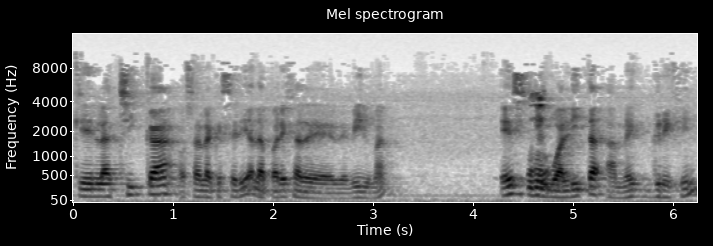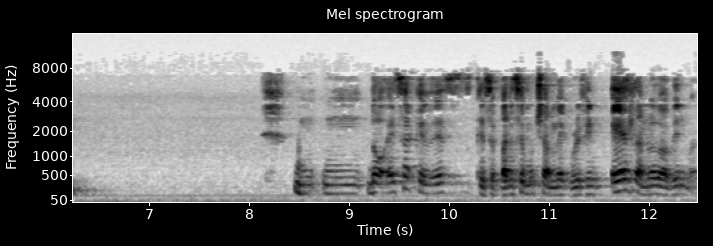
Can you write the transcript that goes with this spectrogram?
que la chica, o sea, la que sería la pareja de, de Vilma, es igualita a Meg Griffin? Mm, mm, No, esa que es que se parece mucho a Meg Griffin es la nueva Vilma.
